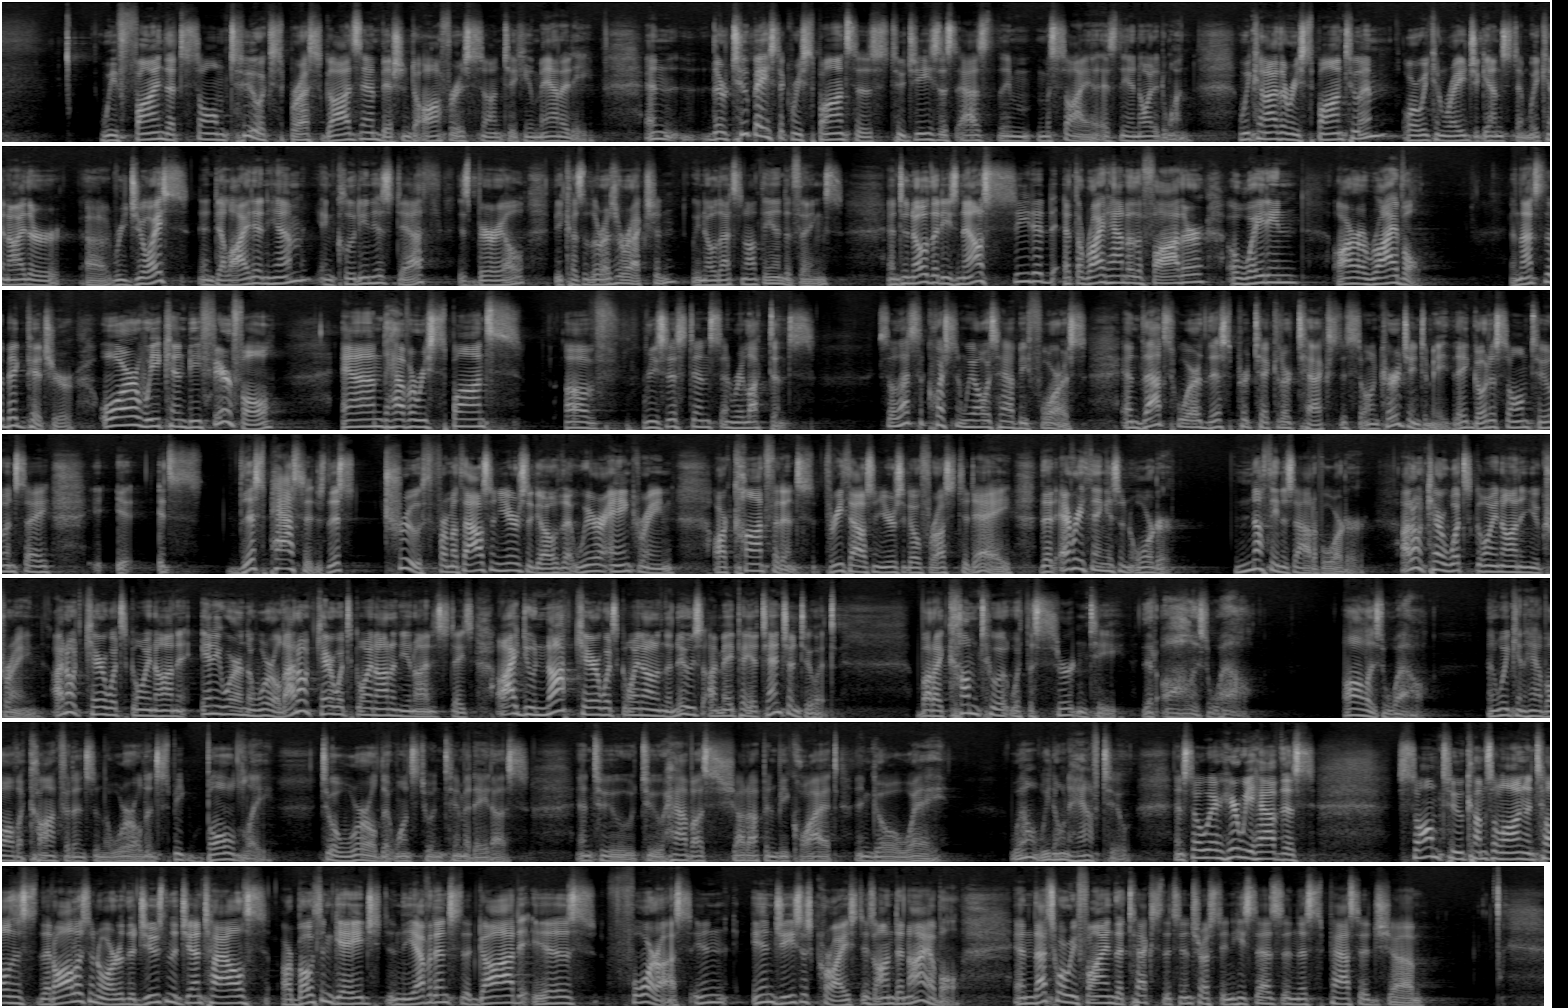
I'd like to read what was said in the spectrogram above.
we find that Psalm 2 expressed God's ambition to offer his son to humanity. And there are two basic responses to Jesus as the Messiah, as the anointed one. We can either respond to him or we can rage against him. We can either uh, rejoice and delight in him, including his death, his burial, because of the resurrection. We know that's not the end of things. And to know that he's now seated at the right hand of the Father, awaiting our arrival and that's the big picture. Or we can be fearful and have a response of resistance and reluctance. So that's the question we always have before us. And that's where this particular text is so encouraging to me. They go to Psalm 2 and say, it's this passage, this truth from a thousand years ago that we're anchoring our confidence 3,000 years ago for us today, that everything is in order. Nothing is out of order. I don't care what's going on in Ukraine. I don't care what's going on anywhere in the world. I don't care what's going on in the United States. I do not care what's going on in the news. I may pay attention to it, but I come to it with the certainty that all is well. All is well. And we can have all the confidence in the world and speak boldly to a world that wants to intimidate us and to, to have us shut up and be quiet and go away. Well, we don't have to. And so here we have this Psalm 2 comes along and tells us that all is in order. The Jews and the Gentiles are both engaged, and the evidence that God is for us in, in Jesus Christ is undeniable. And that's where we find the text that's interesting. He says in this passage, um,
